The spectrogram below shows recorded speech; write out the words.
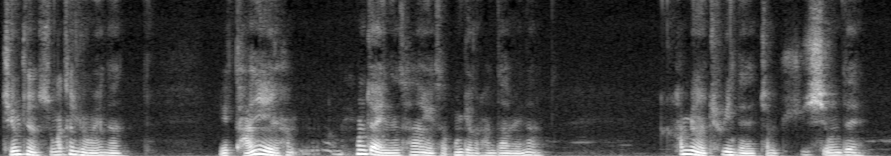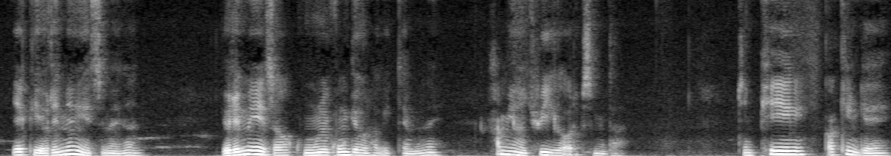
지금 순 같은 경우에는 이 단일 한, 혼자 있는 상황에서 공격을 한다면은 한 명을 죽인 데는 좀 쉬운데 이렇게 여러 명이 있으면은 여러 명에서 공을 공격을 하기 때문에 한 명을 죽이기가 어렵습니다. 지금 피 깎인 게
